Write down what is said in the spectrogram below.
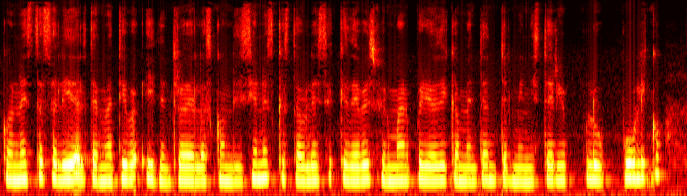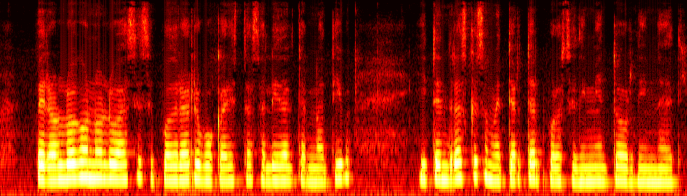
con esta salida alternativa y dentro de las condiciones que establece que debes firmar periódicamente ante el Ministerio Público, pero luego no lo haces, se podrá revocar esta salida alternativa y tendrás que someterte al procedimiento ordinario.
